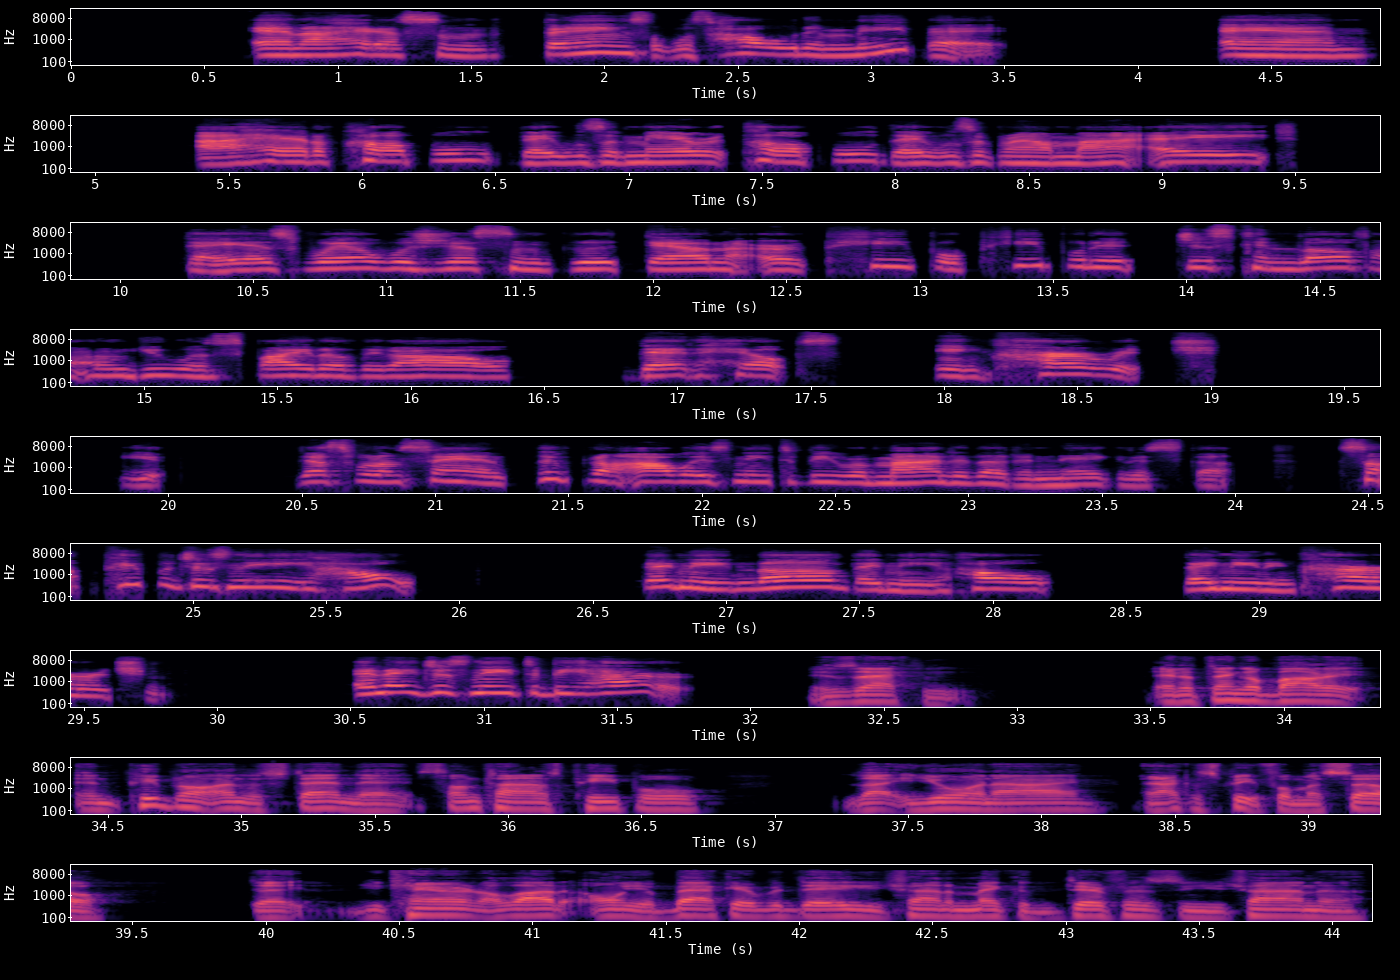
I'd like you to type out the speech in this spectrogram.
And I had some things that was holding me back. And I had a couple, they was a married couple, they was around my age. They as well was just some good down to earth people, people that just can love on you in spite of it all. That helps encourage you. That's what I'm saying. People don't always need to be reminded of the negative stuff. Some people just need hope. They need love, they need hope, they need encouragement. And they just need to be heard. Exactly. And the thing about it, and people don't understand that sometimes people like you and I, and I can speak for myself, that you're carrying a lot on your back every day. You're trying to make a difference and you're trying to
